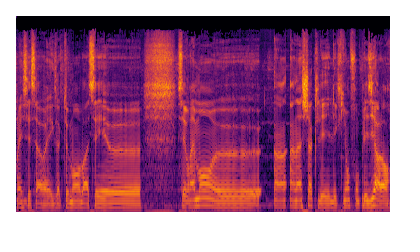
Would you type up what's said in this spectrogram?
Oui, c'est ça, exactement. Bah, c'est euh, vraiment euh, un, achat que les, clients font plaisir. Alors,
